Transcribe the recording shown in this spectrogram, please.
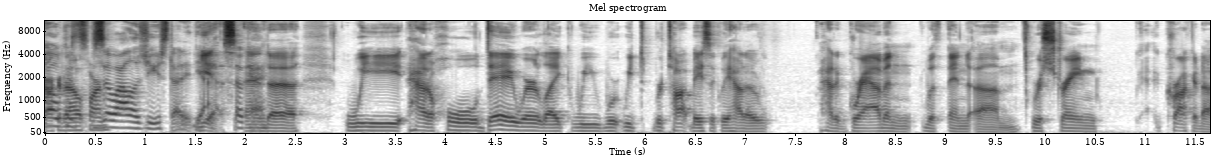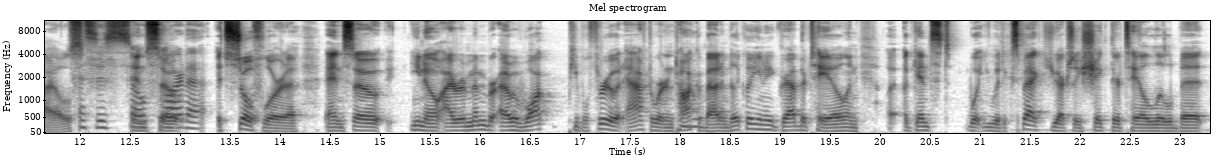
Oh, farm. zoology you studied. Yeah. Yes, Okay. and uh, we had a whole day where like we were we were taught basically how to how to grab and with and um, restrain crocodiles. This is so And Florida. It's so Florida, and so you know I remember I would walk people through it afterward and Mm-hmm. talk about it and be like, well, you know, you grab their tail and uh, against what you would expect, you actually shake their tail a little bit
